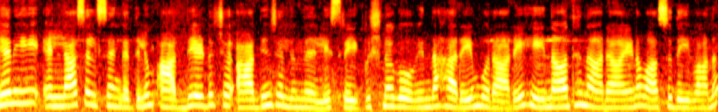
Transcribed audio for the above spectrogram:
ഞാൻ ഈ എല്ലാ സത്സംഗത്തിലും ആദ്യമായിട്ട് ആദ്യം ചൊല്ലുന്നതല്ലേ? ശ്രീകൃഷ്ണ ഗോവിന്ദ ഹരേ മുരാരേ ഹേനാഥ നാരായണ വാസുദേവാന്ന്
